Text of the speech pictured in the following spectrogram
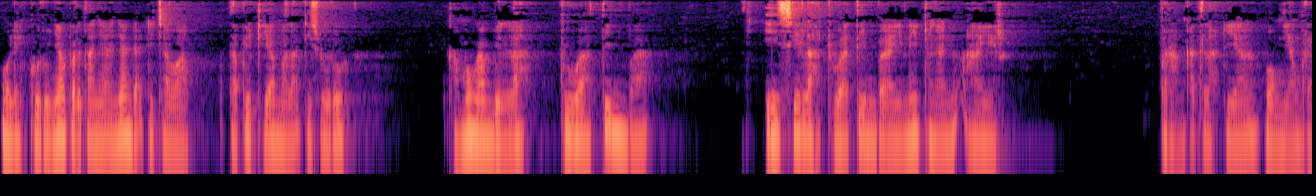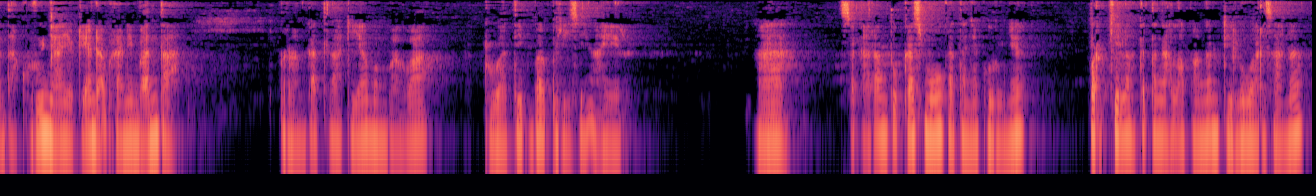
Oleh gurunya pertanyaannya tidak dijawab, tapi dia malah disuruh kamu ngambillah dua timba Isilah dua timba ini dengan air. Berangkatlah dia, wong yang merintah gurunya, ya dia tidak berani bantah. Berangkatlah dia membawa dua timba berisi air. Nah, sekarang tugasmu, katanya gurunya, pergilah ke tengah lapangan di luar sana.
